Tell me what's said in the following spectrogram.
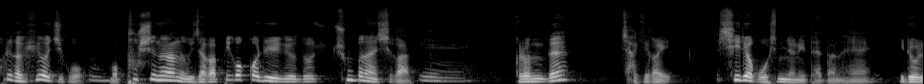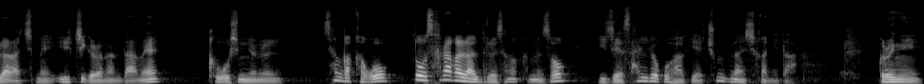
허리가 휘어지고 음. 뭐푹 쉬는 의자가 삐걱거리기도 충분한 시간. 예. 그런데 자기가 시력 50년이 되던 해 일요일 날 아침에 일찍 일어난 다음에 그 50년을 생각하고 또 살아갈 날들을 생각하면서 이제 살려고 하기에 충분한 시간이다. 그러니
